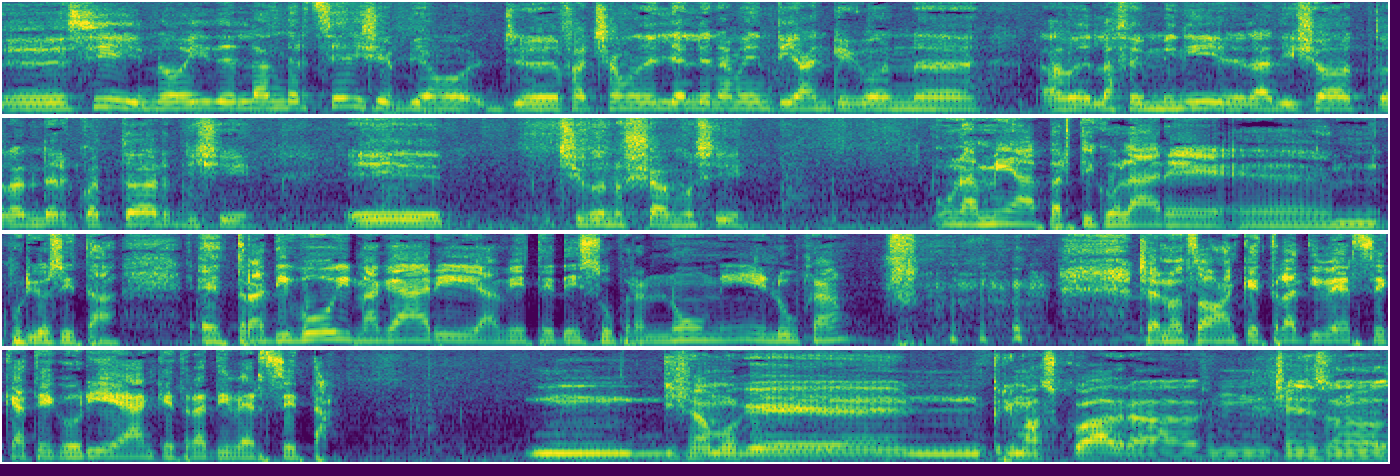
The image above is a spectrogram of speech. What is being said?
Eh, sì, noi dell'Under 16 abbiamo- facciamo degli allenamenti anche con eh, la femminile, la 18, l'Under 14 e ci conosciamo, sì. Una mia particolare ehm, curiosità, eh, tra di voi magari avete dei soprannomi, Luca? cioè non so, anche tra diverse categorie, anche tra diverse età. Mm, diciamo che in prima squadra mm, ce ne sono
